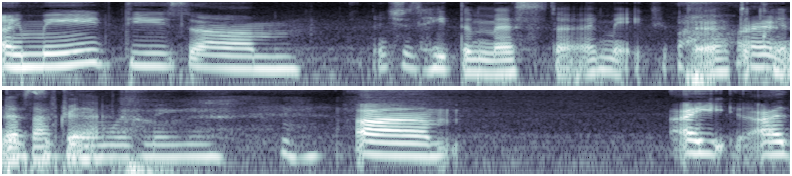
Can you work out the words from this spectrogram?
I made these. Um, I just hate the mess that I make. That I have to clean up after that. with making. Um, I, I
